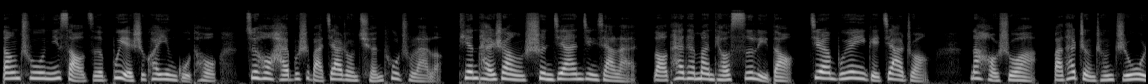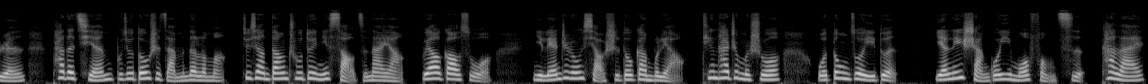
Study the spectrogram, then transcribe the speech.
当初你嫂子不也是块硬骨头，最后还不是把嫁妆全吐出来了？”天台上瞬间安静下来。老太太慢条斯理道：“既然不愿意给嫁妆，那好说啊，把她整成植物人，她的钱不就都是咱们的了吗？就像当初对你嫂子那样。不要告诉我，你连这种小事都干不了。”听他这么说，我动作一顿。眼里闪过一抹讽刺，看来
